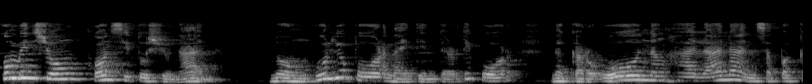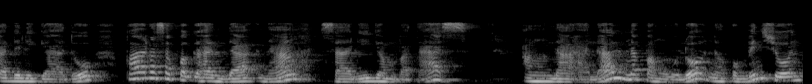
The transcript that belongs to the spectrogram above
Kumbensyong Konstitusyonal Noong Hulyo 4, 1934, nagkaroon ng halalan sa pagkadelegado para sa paghahanda ng saligang batas. Ang nahalal na Pangulo ng Kumbensyon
